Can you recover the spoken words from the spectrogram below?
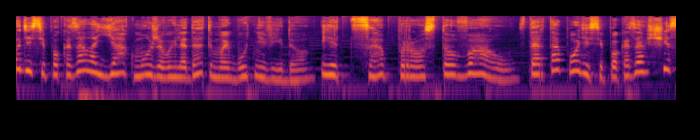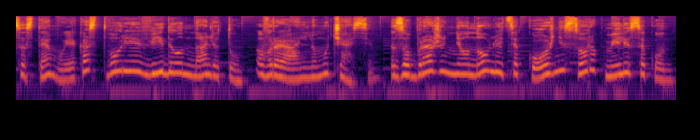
Одісі показала, як може виглядати майбутнє відео. І це просто вау! Стартап Одісі показав ще систему, яка створює відео на льоту в реальному часі. Зображення оновлюється кожні 40 мілісекунд,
